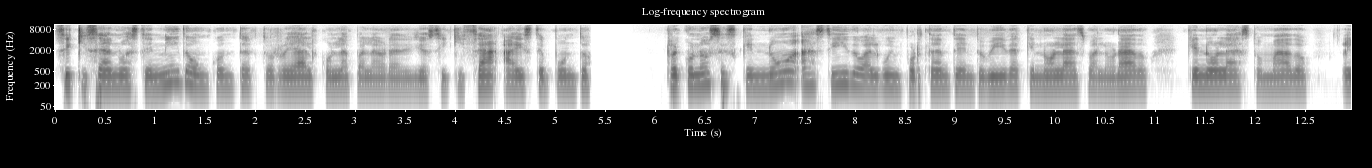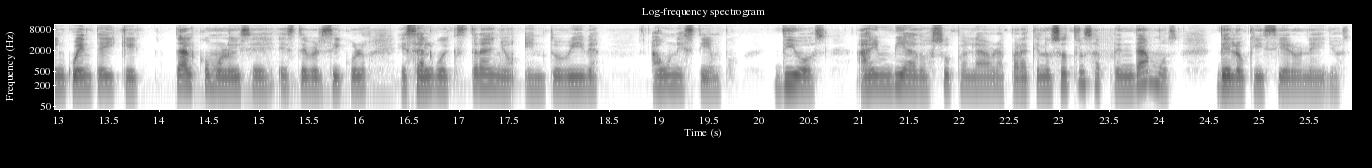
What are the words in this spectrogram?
Si quizá no has tenido un contacto real con la palabra de Dios, si quizá a este punto reconoces que no ha sido algo importante en tu vida, que no la has valorado, que no la has tomado en cuenta y que tal como lo dice este versículo, es algo extraño en tu vida, aún es tiempo. Dios ha enviado su palabra para que nosotros aprendamos de lo que hicieron ellos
